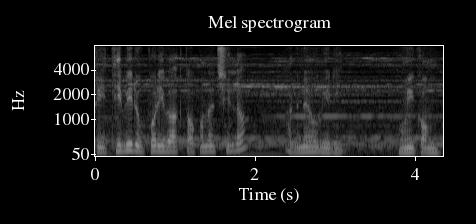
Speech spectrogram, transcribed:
পৃথিবীর উপরিভাগ তখনও ছিল আগ্নেয়গিরি। ভূমিকম্প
